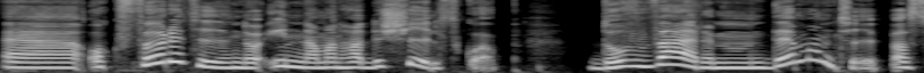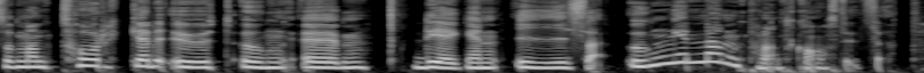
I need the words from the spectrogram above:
Ja. Eh, och förr i tiden då, innan man hade kylskåp, då värmde man typ, alltså man torkade ut ung, eh, degen i så här, ugnen på något konstigt sätt.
